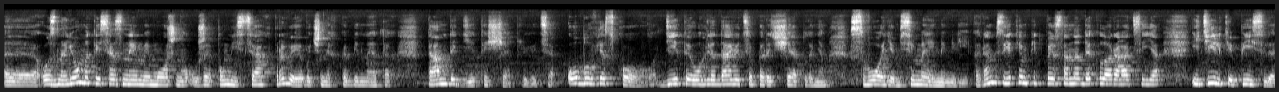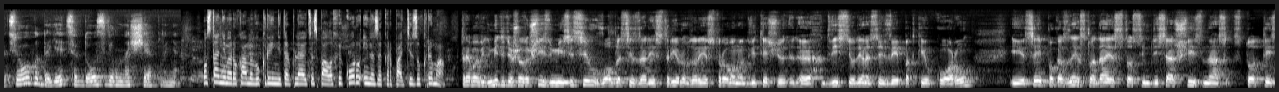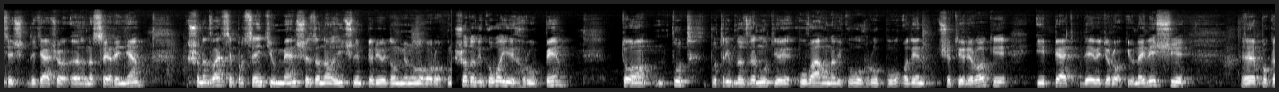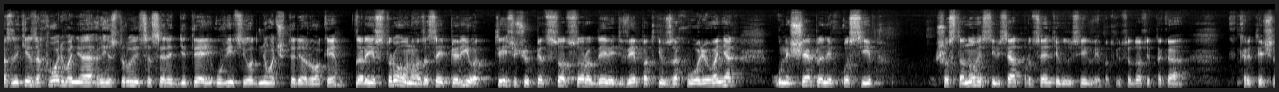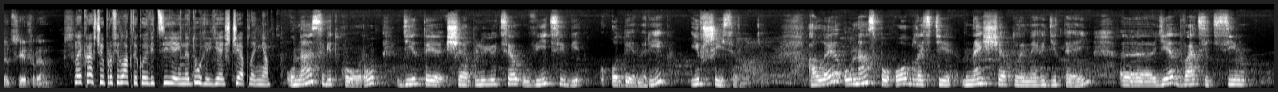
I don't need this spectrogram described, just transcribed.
Е, Ознайомитися з ними можна уже по місцях, в прививочних кабінетах, там, де діти щеплюються. Обов'язково діти оглядаються перед щепленням своїм сімейним лікарем, з яким підписана декларація, і тільки після цього дається дозвіл на щеплення. Останніми роками в Україні трапляються спалахи кору і на Закарпатті, зокрема. Треба відмітити, що за 6 місяців в області зареєстровано 2211 випадків кору. І цей показник складає 176 на 100 тисяч дитячого е, населення, що на 20% менше за аналогічним періодом минулого року. Щодо вікової групи, то тут потрібно звернути увагу на вікову групу 1-4 роки і 5-9 років. Найвищі показники захворювання реєструються серед дітей у віці 1-4 роки. Зареєстровано за цей період 1549 випадків захворювання у нещеплених осіб, що становить 70% від усіх випадків. Це досить така критична цифра. Найкращою профілактикою від цієї недуги є щеплення. У нас від кору діти щеплюються у віці ві- один рік і в 6 років. Але у нас по області нещеплених дітей е, є 27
